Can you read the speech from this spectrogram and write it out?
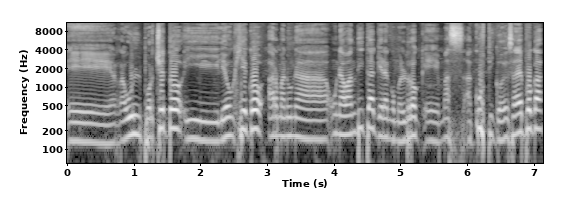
eh, Raúl Porcheto y León Gieco arman una, una bandita que era como el rock más acústico de esa época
